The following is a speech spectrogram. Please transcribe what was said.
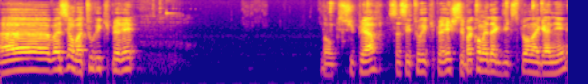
euh, Vas-y, on va tout récupérer. Donc super, ça c'est tout récupéré. Je sais pas combien d'XP on a gagné,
